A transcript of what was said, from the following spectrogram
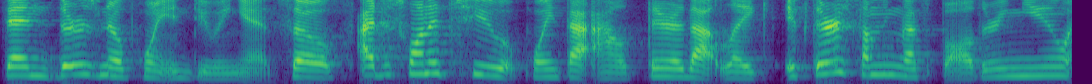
then there's no point in doing it. So, I just wanted to point that out there that, like, if there is something that's bothering you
